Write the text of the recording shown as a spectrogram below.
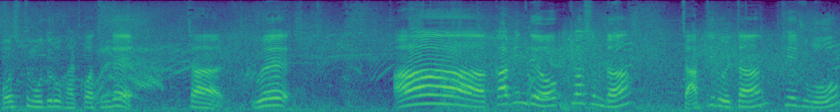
burst mode로 갈 것 같은데 자왜 아 깝인데요. 큰일 났습니다. 자 앞뒤로 일단 피해주고.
